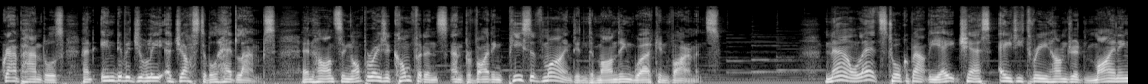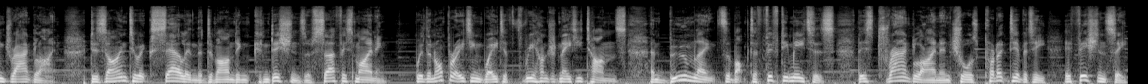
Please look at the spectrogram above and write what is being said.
grab handles, and individually adjustable headlamps, enhancing operator confidence and providing peace of mind in demanding work environments. Now let's talk about the HS8300 mining dragline, designed to excel in the demanding conditions of surface mining. With an operating weight of 380 tons and boom lengths of up to 50 meters, this dragline ensures productivity, efficiency,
